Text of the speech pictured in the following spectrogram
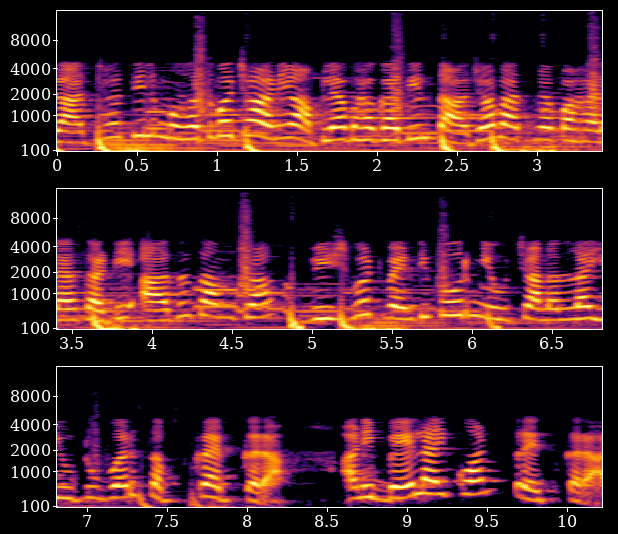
राज्यातील महत्त्वाच्या आणि आपल्या भागातील ताज्या बातम्या पाहण्यासाठी आजच आमच्या विश्व 24 न्यूज चॅनलला यूट्यूबवर सबस्क्राईब करा आणि बेल आयकॉन प्रेस करा.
